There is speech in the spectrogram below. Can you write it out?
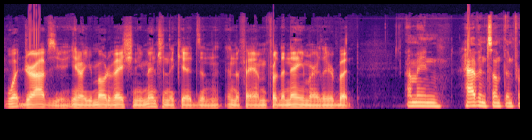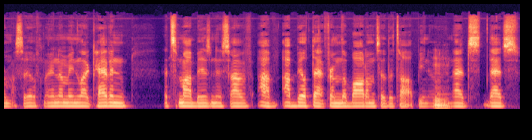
what drives you? You know, your motivation. You mentioned the kids and, and the fam for the name earlier, but I mean, having something for myself, man. I mean, like having it's my business. I've I've I built that from the bottom to the top. You know, Mm. and that's that's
